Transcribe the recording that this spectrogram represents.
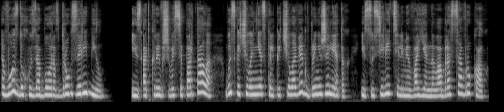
Воздух у забора вдруг заребил. Из открывшегося портала выскочило несколько человек в бронежилетах и с усилителями военного образца в руках.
